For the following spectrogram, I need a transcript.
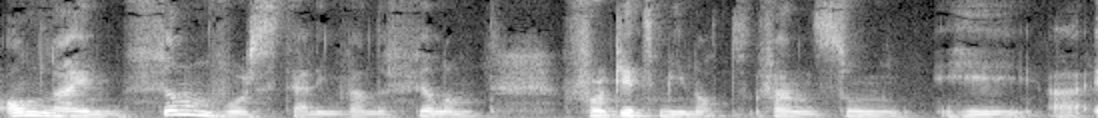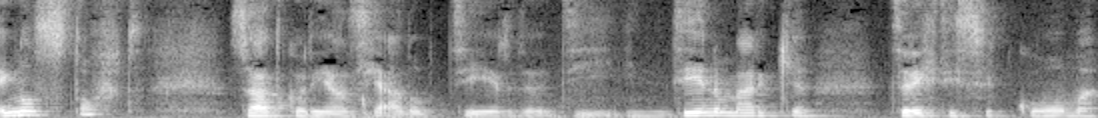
online filmvoorstelling van de film Forget Me Not van Sung Hee Engelstoft. Zuid-Koreaans geadopteerde die in Denemarken terecht is gekomen.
